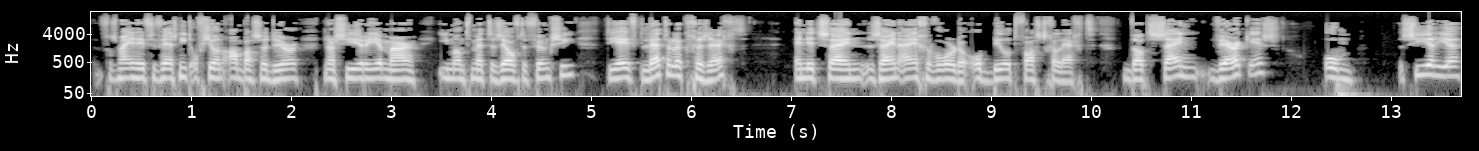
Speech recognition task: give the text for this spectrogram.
volgens mij heeft de VS niet officieel een ambassadeur naar Syrië, maar iemand met dezelfde functie. Die heeft letterlijk gezegd. En dit zijn zijn eigen woorden op beeld vastgelegd. Dat zijn werk is om Syrië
